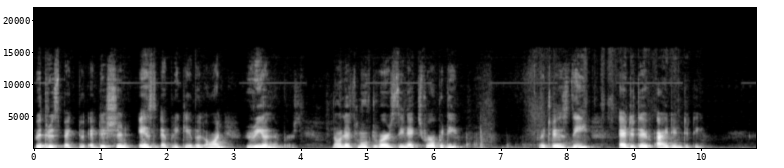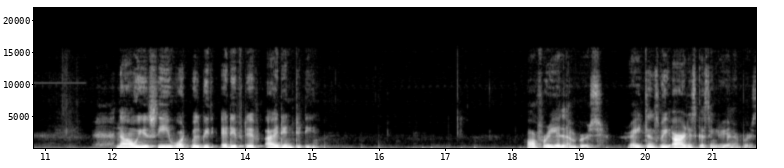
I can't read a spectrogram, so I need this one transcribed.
with respect to addition is applicable on real numbers. Now let's move towards the next property which is the additive identity now you see what will be the additive identity of real numbers right since we are discussing real numbers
